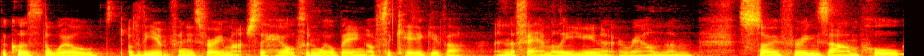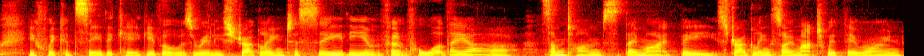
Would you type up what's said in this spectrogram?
because the world of the infant is very much the health and well-being of the caregiver and the family unit around them. So, for example, if we could see the caregiver was really struggling to see the infant for what they are, sometimes they might be struggling so much with their own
